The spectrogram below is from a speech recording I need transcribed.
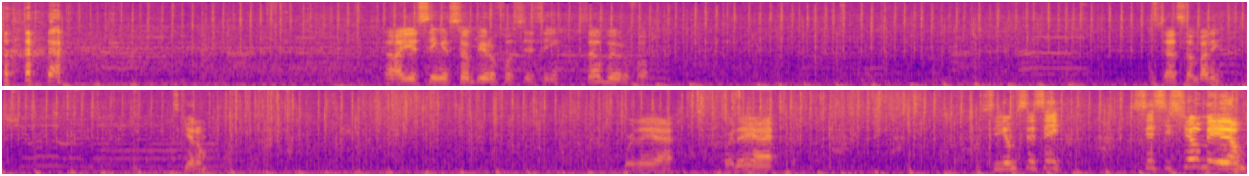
oh, you're singing so beautiful, sissy. So beautiful. Is that somebody? Let's get them. Where they at? Where they at? See them, sissy? Sissy, show me them.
